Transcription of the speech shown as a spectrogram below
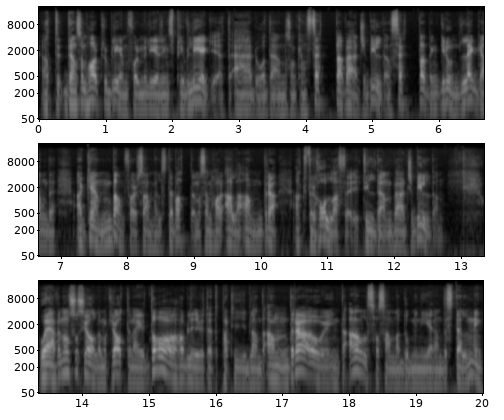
Att den som har problemformuleringsprivilegiet är då den som kan sätta världsbilden, sätta den grundläggande agendan för samhällsdebatten och sen har alla andra att förhålla sig till den världsbilden. Och även om Socialdemokraterna idag har blivit ett parti bland andra och inte alls har samma dominerande ställning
